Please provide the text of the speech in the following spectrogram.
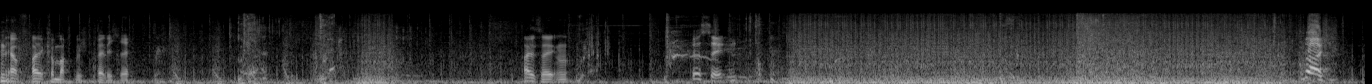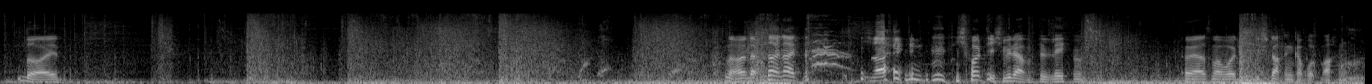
Der Falke macht mich fertig, ey. Hi, Satan. Für Satan. Nein. Nein. Nein, nein, nein, nein. Ich wollte dich wieder beleben. Erstmal wollte ich die Stacheln kaputt machen.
